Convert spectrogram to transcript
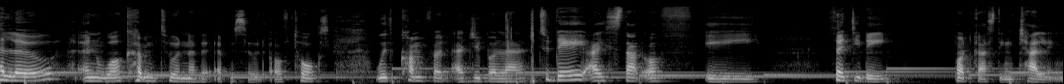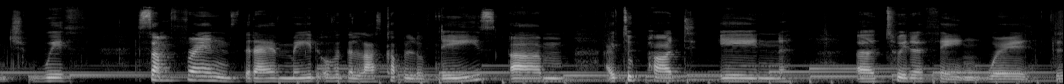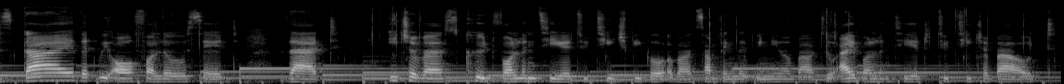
Hello, and welcome to another episode of Talks with Comfort Ajibola. Today, I start off a 30 day podcasting challenge with some friends that I have made over the last couple of days. Um, I took part in a Twitter thing where this guy that we all follow said that each of us could volunteer to teach people about something that we knew about. So I volunteered to teach about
